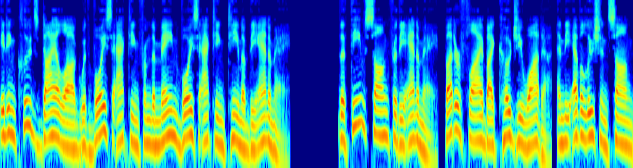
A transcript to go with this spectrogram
It includes dialogue with voice acting from the main voice acting team of the anime. The theme song for the anime, Butterfly by Koji Wada, and the Evolution song,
